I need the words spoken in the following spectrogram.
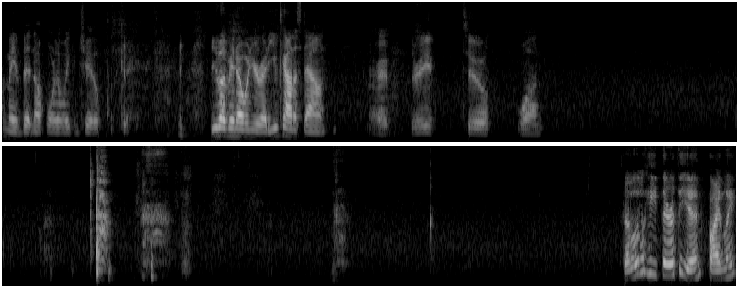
I may have bitten off more than we can chew. Okay. You let me know when you're ready. You count us down. Alright. Three, two, one. It's got a little heat there at the end. Finally,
